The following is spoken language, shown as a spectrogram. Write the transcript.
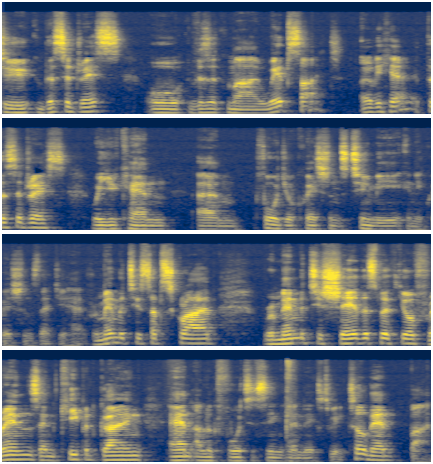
to this address or visit my website over here at this address where you can um, forward your questions to me, any questions that you have. Remember to subscribe. Remember to share this with your friends and keep it going. And I look forward to seeing you next week. Till then, bye.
